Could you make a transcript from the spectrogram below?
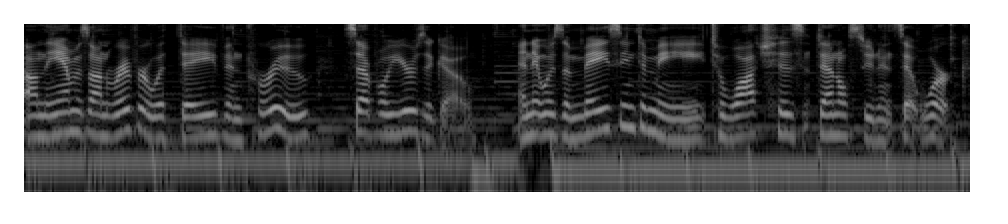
on the Amazon River with Dave in Peru several years ago, and it was amazing to me to watch his dental students at work.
